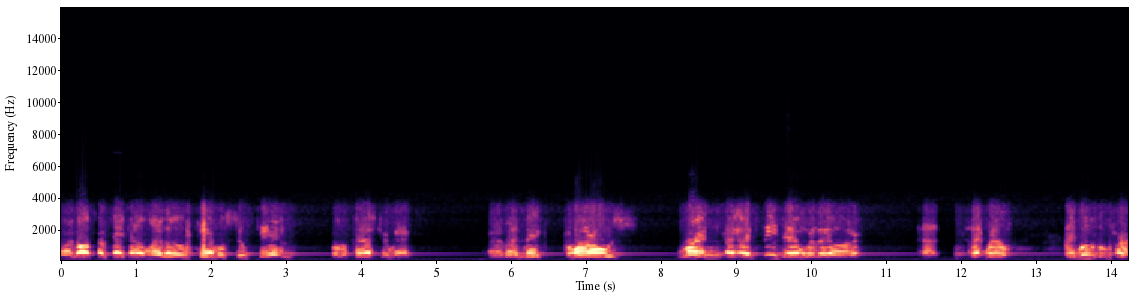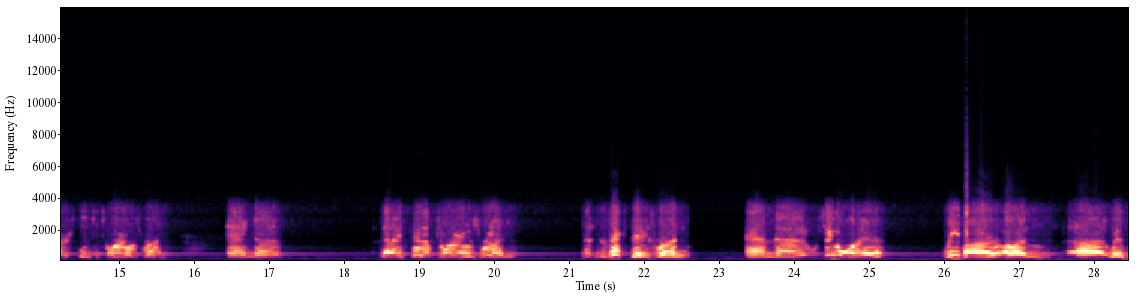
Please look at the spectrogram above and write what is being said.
And I'd also take out my little Campbell soup can full of pasture mix. And I'd make tomorrow's run, I- I'd feed them where they are. Uh, well, I'd move them first into tomorrow's run. And uh, then I'd set up tomorrow's run, the, the next day's run, and uh, single wire, rebar on uh, with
